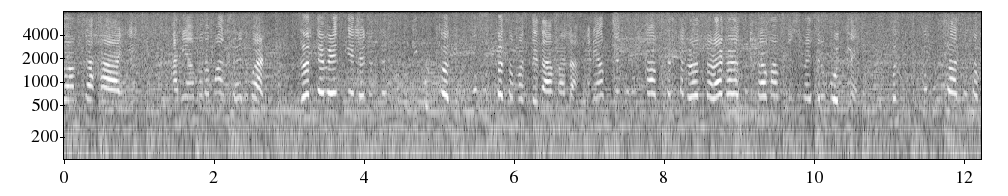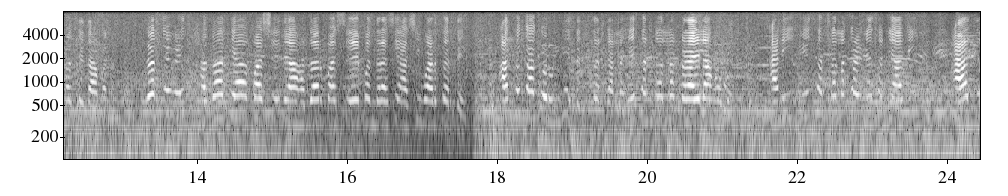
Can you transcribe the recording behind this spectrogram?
तो आमचा हा आहे. आणि आम्हाला मानधन वाढ जर त्या वेळेस केल्यानंतर ती फुटकं दुःख फुटकं समजते आम्हाला. आणि आमच्याकडून काम तर सगळं तळागाळातून काम आमच्याशिवाय तर होत नाही. पण दुःख फुटकं असं समजते आम्हाला. जर त्या वेळेस हजार द्या पाचशे द्या हजार पाचशे पंधराशे अशी वाढ करते. असं का करून घेतात सरकारला? हे सरकारला कळायला हवं. आणि हे सरकारला कळण्यासाठी आम्ही आज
